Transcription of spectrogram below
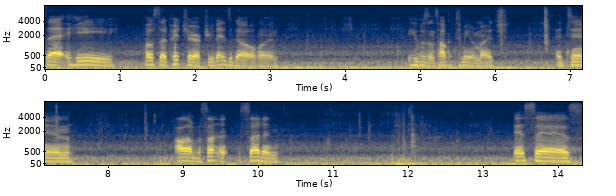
that he posted a picture a few days ago and he wasn't talking to me much, and then all of a sudden, sudden it says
